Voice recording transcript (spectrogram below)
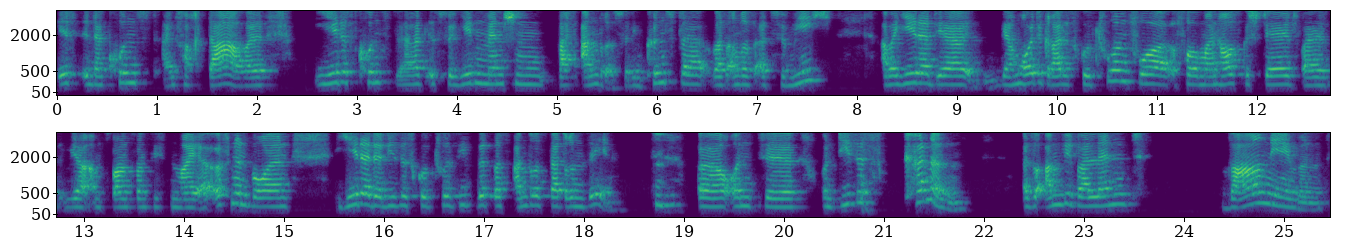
ist in der Kunst einfach da, weil jedes Kunstwerk ist für jeden Menschen was anderes. Für den Künstler was anderes als für mich. Aber jeder, der, wir haben heute gerade Skulpturen vor, vor mein Haus gestellt, weil wir am 22. Mai eröffnen wollen. Jeder, der diese Skulptur sieht, wird was anderes da drin sehen. Mhm. Äh, und, äh, und dieses Können, also ambivalent wahrnehmen,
